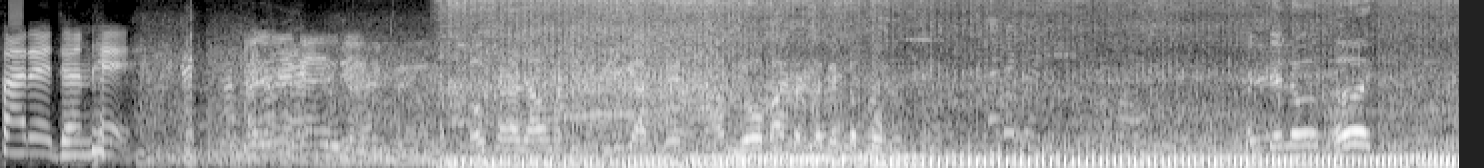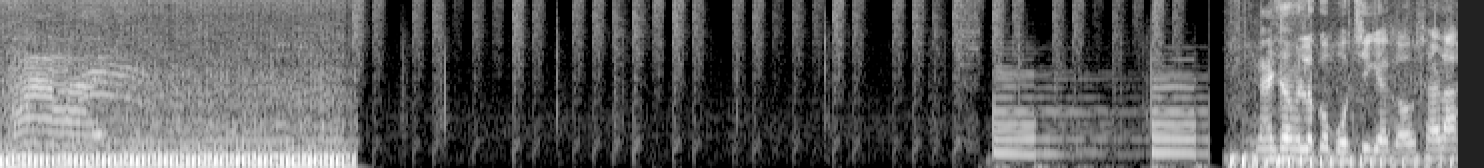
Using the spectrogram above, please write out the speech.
સારે જન હે. ગૌશાળા જવા ડબ્બો ચલો ગાઈસ અમે લોકો પહોંચી ગયા ગૌશાળા.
